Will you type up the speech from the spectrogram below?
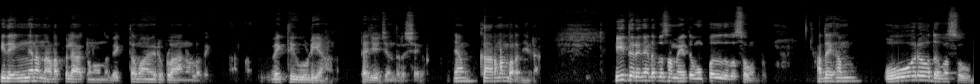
ഇതെങ്ങനെ നടപ്പിലാക്കണമെന്ന് വ്യക്തമായ ഒരു പ്ലാനുള്ള വ്യക്തി കൂടിയാണ് രാജീവ് ചന്ദ്രശേഖർ ഞാൻ കാരണം പറഞ്ഞുതരാം. ഈ തിരഞ്ഞെടുപ്പ് സമയത്ത് മുപ്പത് ദിവസമുണ്ട്. അദ്ദേഹം ഓരോ ദിവസവും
